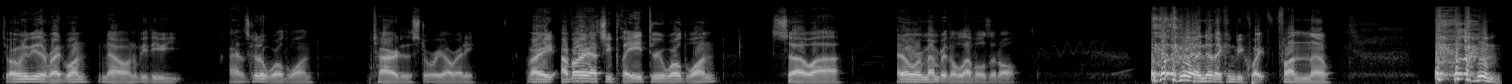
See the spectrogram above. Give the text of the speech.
Do I want to be the red one? No, I want to be the... Alright, let's go to World 1. I'm tired of the story already. I've already, I've already actually played through World 1. So, uh... I don't remember the levels at all. I know they can be quite fun, though.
